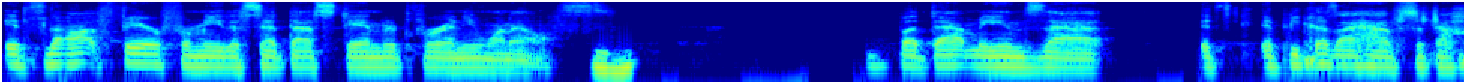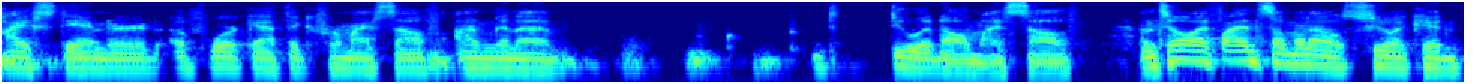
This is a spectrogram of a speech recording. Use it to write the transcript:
it's not fair for me to set that standard for anyone else. Mm-hmm. But that means that it's it, because I have such a high standard of work ethic for myself. I'm gonna do it all myself until I find someone else who I can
